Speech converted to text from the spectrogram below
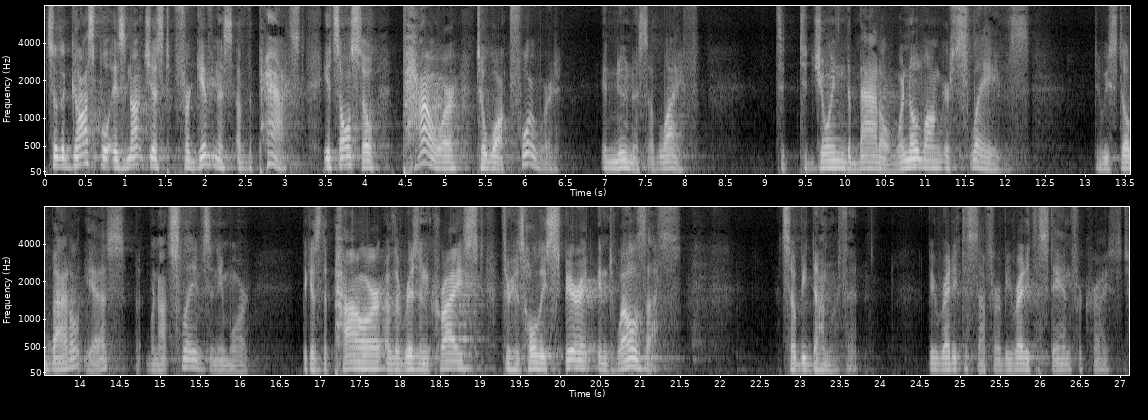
So the gospel is not just forgiveness of the past, it's also power to walk forward in newness of life, to, to join the battle. We're no longer slaves. Do we still battle? Yes, but we're not slaves anymore because the power of the risen Christ through his Holy Spirit indwells us. So be done with it. Be ready to suffer. Be ready to stand for Christ.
